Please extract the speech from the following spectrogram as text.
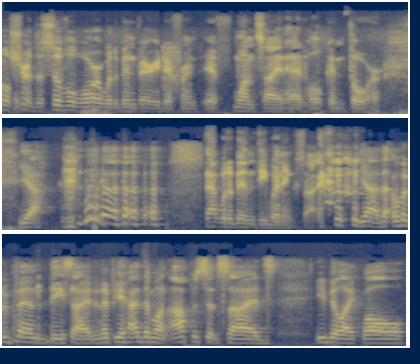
Well, sure. The Civil War would have been very different if one side had Hulk and Thor. yeah That would have been the winning side. yeah that would have been the side and if you had them on opposite sides you'd be like well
